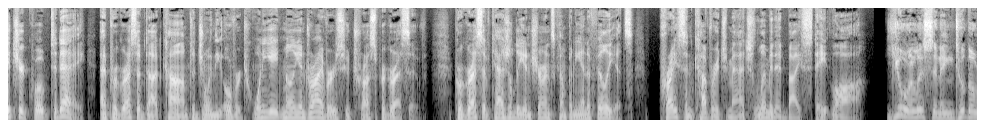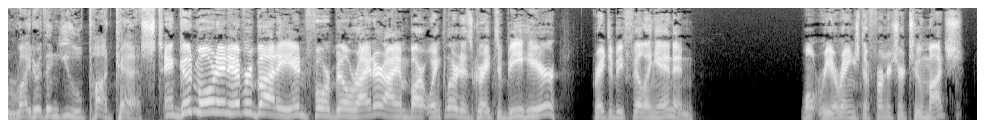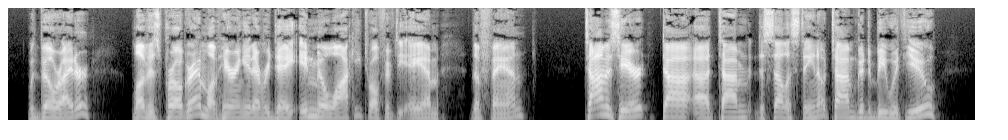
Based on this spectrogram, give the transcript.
Get your quote today at progressive.com to join the over 28 million drivers who trust Progressive. Progressive Casualty Insurance Company and Affiliates. Price and coverage match limited by state law. You're listening to the Reiter Than You podcast. And good morning, everybody. In for Bill Reiter, I am Bart Winkler. It is great to be here. Great to be filling in and won't rearrange the furniture too much with Bill Reiter. Love his program. Love hearing it every day in Milwaukee, 1250 a.m. The Fan. Tom is here. Uh, Tom DeCelestino. Tom, good to be with you.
